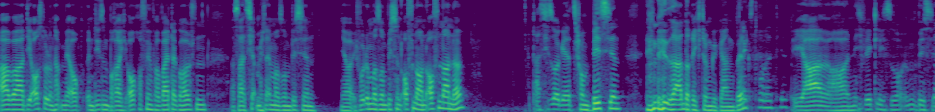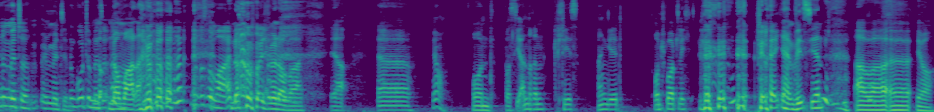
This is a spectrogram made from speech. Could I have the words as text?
Aber die Ausbildung hat mir auch in diesem Bereich auch auf jeden Fall weitergeholfen. Das heißt, ich habe mich da immer so ein bisschen, ja, ich wurde immer so ein bisschen offener und offener, ne? Dass ich sogar jetzt schon ein bisschen in diese andere Richtung gegangen bin. Extrovertiert. Ja, ja, nicht wirklich so, ein bisschen. Eine Mitte. In Mitte. Eine gute Mitte. No normal einfach. Du bist normal. ich bin normal. Ja. Äh, ja. Und was die anderen Klischees angeht, unsportlich. Vielleicht ein bisschen. Aber äh, ja.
